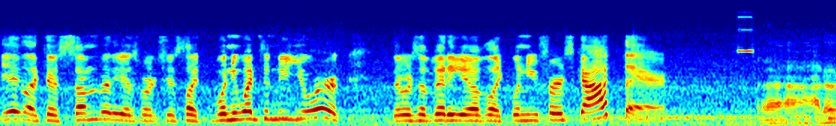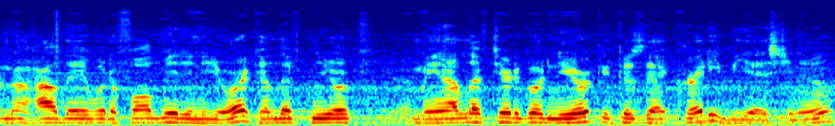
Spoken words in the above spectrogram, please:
Yeah, like there's some videos where it's just like when you went to New York, there was a video of like when you first got there. Uh, I don't know how they would have followed me to New York. I left New York. I mean, I left here to go to New York because that credit BS, you know.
